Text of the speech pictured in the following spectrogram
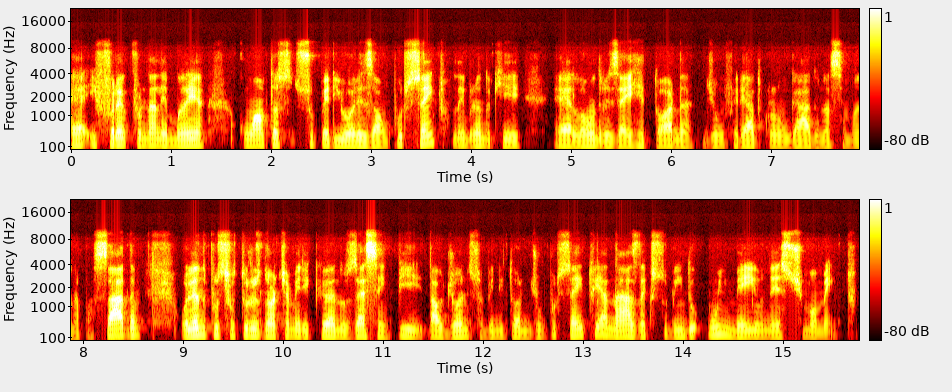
é, e Frankfurt na Alemanha com altas superiores a 1%. Lembrando que é, Londres aí retorna de um feriado prolongado na semana passada. Olhando para os futuros norte-americanos, S&P, Dow Jones subindo em torno de 1% e a Nasdaq subindo 1,5% neste momento.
